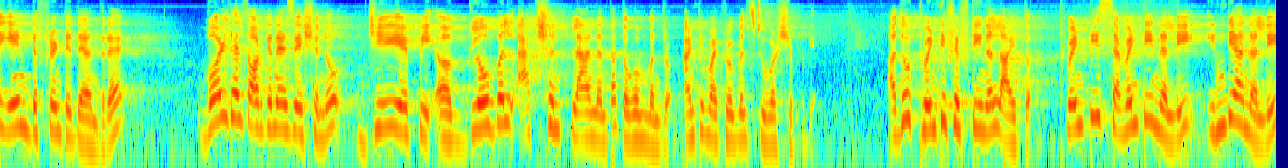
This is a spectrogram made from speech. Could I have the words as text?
ಏನು ಡಿಫ್ರೆಂಟ್ ಇದೆ ಅಂದರೆ world health organisation G A P global action plan ಅಂತ ತೊಗೊಂಡ್ಬಂದರು ಆ್ಯಂಟಿಮೈಕ್ರೋಬಿಯಲ್ ಸ್ಟೂವರ್ಶಿಪ್ಗೆ ಅದು ಟ್ವೆಂಟಿ ಫಿಫ್ಟೀನಲ್ಲಿ ಆಯಿತು. ಟ್ವೆಂಟಿ ಸೆವೆಂಟೀನಲ್ಲಿ ಇಂಡಿಯಾನಲ್ಲಿ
